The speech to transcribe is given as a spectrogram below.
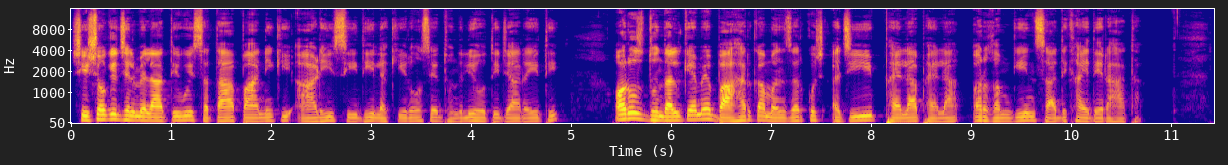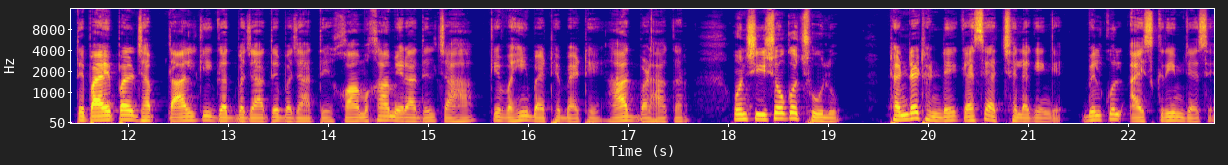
شیشوں کی جھلملاتی ہوئی سطح پانی کی آڑھی سیدھی لکیروں سے دھندلی ہوتی جا رہی تھی۔ اور اس دھندلکے میں باہر کا منظر کچھ عجیب پھیلا پھیلا اور غمگین سا دکھائی دے رہا تھا۔ تپائی پر جھپ تال کی گد بجاتے بجاتے خواہ میرا دل چاہا کہ وہیں بیٹھے بیٹھے ہاتھ بڑھا کر ان شیشوں کو چھو لوں۔ ٹھنڈے ٹھنڈے کیسے اچھے لگیں گے؟ بالکل آئس کریم جیسے۔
